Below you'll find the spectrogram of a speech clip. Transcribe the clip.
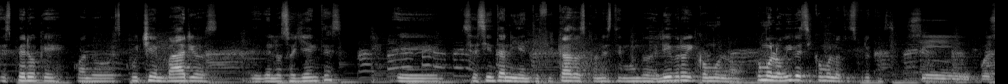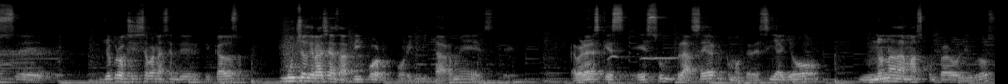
espero que cuando escuchen varios eh, de los oyentes eh, se sientan identificados con este mundo del libro y cómo lo, cómo lo vives y cómo lo disfrutas. Sí, pues eh, yo creo que sí se van a sentir identificados. Muchas gracias a ti por, por invitarme. Este, la verdad es que es, es, un placer, como te decía yo, no nada más comprar los libros,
